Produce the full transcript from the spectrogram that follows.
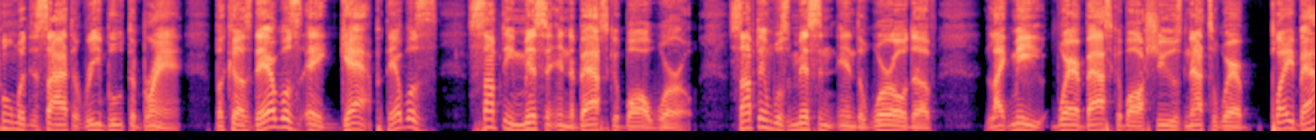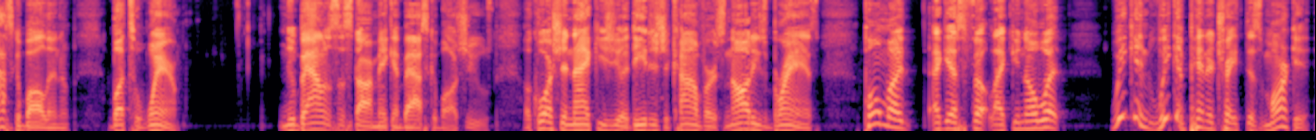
Puma decided to reboot the brand because there was a gap. There was something missing in the basketball world. Something was missing in the world of like me wear basketball shoes, not to wear play basketball in them, but to wear them. New Balance to start making basketball shoes. Of course, your Nikes, your Adidas, your Converse, and all these brands. Puma, I guess, felt like, you know what? We can we can penetrate this market.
